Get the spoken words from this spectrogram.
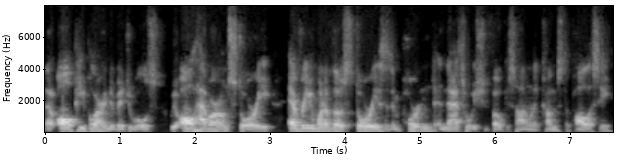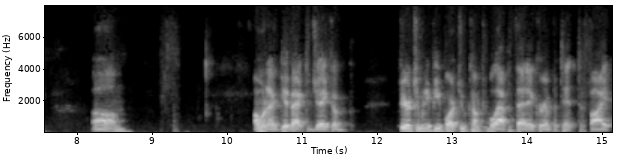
that all people are individuals. We all have our own story. Every one of those stories is important, and that's what we should focus on when it comes to policy. Um, I want to get back to Jacob. Fear too many people are too comfortable, apathetic, or impotent to fight.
